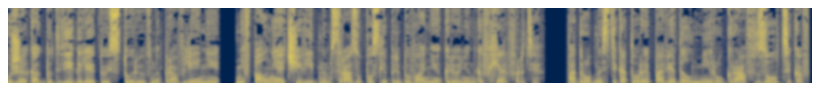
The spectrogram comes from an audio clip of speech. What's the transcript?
уже как бы двигали эту историю в направлении, не вполне очевидном сразу после пребывания Грёнинга в Херфорде. Подробности, которые поведал миру граф Золтиков,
